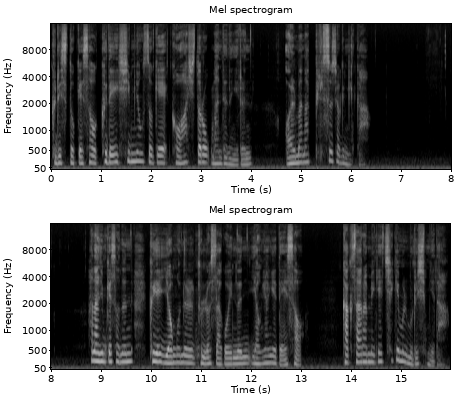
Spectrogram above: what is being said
그리스도께서 그대의 심령 속에 거하시도록 만드는 일은 얼마나 필수적입니까? 하나님께서는 그의 영혼을 둘러싸고 있는 영향에 대해서 각 사람에게 책임을 물으십니다.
